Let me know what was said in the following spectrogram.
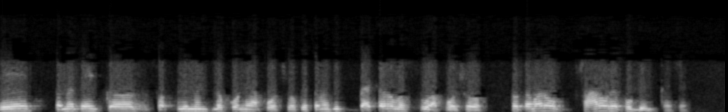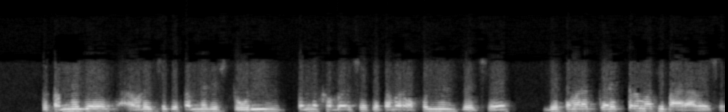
કે તમે કંઈક સપ્લિમેન્ટ લોકોને આપો છો, કે તમે કંઈક બેટર વસ્તુ આપો છો, તો તમારો સારો રેપો બિલ્ડ થશે. તો તમને જે આવડે છે કે તમને જે સ્ટોરી તમને ખબર છે કે તમારા ઓપિનિયન્સ જે છે, જે તમારા કેરેક્ટરમાંથી બહાર આવે છે,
